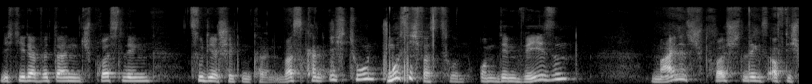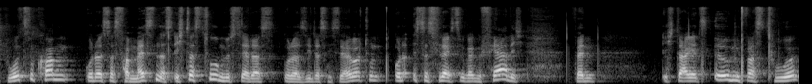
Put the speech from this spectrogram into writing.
nicht jeder wird deinen Sprössling zu dir schicken können. Was kann ich tun? Muss ich was tun, um dem Wesen meines Sprösslings auf die Spur zu kommen? Oder ist das vermessen, dass ich das tue? Müsste er das oder sie das nicht selber tun? Oder ist das vielleicht sogar gefährlich, wenn ich da jetzt irgendwas tue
